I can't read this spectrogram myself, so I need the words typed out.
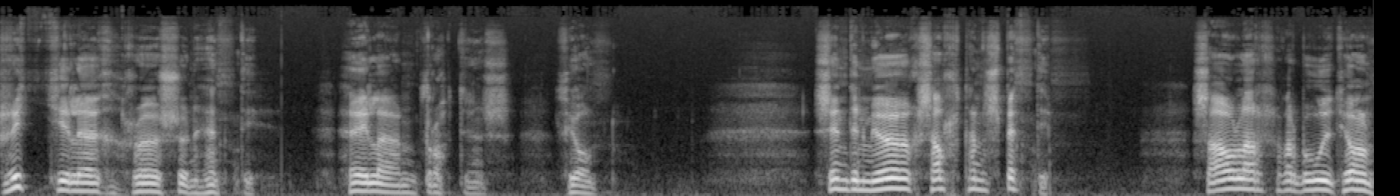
Hryggileg rösun hendi, heilagan drottins þjón. Syndin mjög sárt hann spendi. Sálar var búið tjón.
